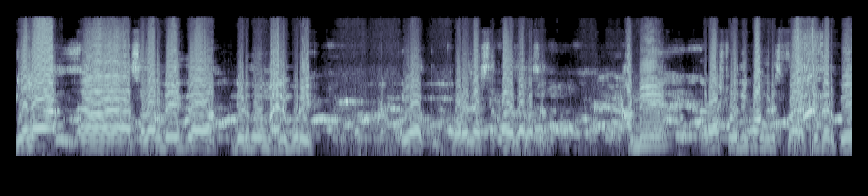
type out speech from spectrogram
गेल्या साधारण एक दीड दोन महिन्यापूर्वी किंवा थोडा जास्त काळ झाला सर आम्ही राष्ट्रवादी काँग्रेस पार्टीतर्फे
